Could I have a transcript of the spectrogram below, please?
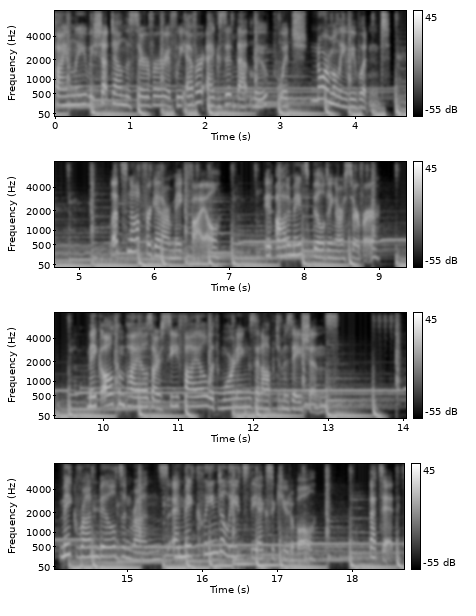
Finally, we shut down the server if we ever exit that loop, which normally we wouldn't. Let's not forget our makefile. It automates building our server. Make all compiles our C file with warnings and optimizations. Make run builds and runs, and make clean deletes the executable. That's it,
